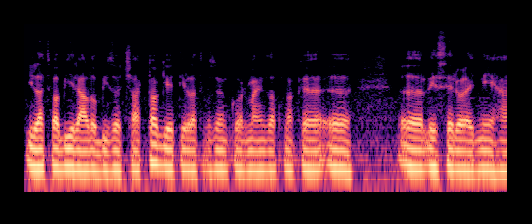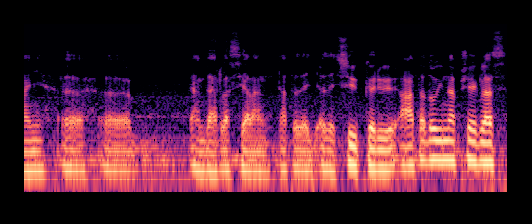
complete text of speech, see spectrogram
illetve a bíráló bizottság tagjait, illetve az önkormányzatnak eh, részéről egy néhány ember lesz jelen. Tehát ez egy, ez egy szűk körű átadó ünnepség lesz.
